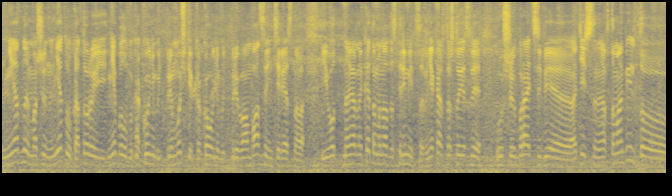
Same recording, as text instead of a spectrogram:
Ни одной машины нету, у которой не было бы какой-нибудь примочки, какого-нибудь прибамбаса интересного. И вот, наверное, к этому надо стремиться. Мне кажется, что если уж и брать себе отечественный автомобиль, то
